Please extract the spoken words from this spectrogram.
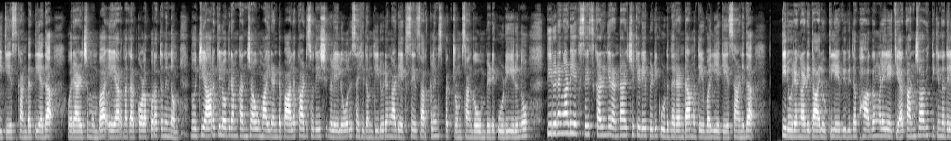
ഈ കേസ് കണ്ടെത്തിയത്. ഒരാഴ്ച മുമ്പ് എ ആർ നഗർ കൊളപ്പുറത്ത് നിന്നും നൂറ്റിയാറ് കിലോഗ്രാം കഞ്ചാവുമായി രണ്ട് പാലക്കാട് സ്വദേശികളെ ലോറി സഹിതം തിരൂരങ്ങാടി എക്സൈസ് സർക്കിൾ ഇൻസ്പെക്ടറും സംഘവും പിടികൂടിയിരുന്നു. തിരൂരങ്ങാടി എക്സൈസ് കഴിഞ്ഞ രണ്ടാഴ്ചക്കിടെ പിടികൂടുന്ന രണ്ടാമത്തെ വലിയ കേസാണിത്. തിരൂരങ്ങാടി താലൂക്കിലെ വിവിധ ഭാഗങ്ങളിലേക്ക് കഞ്ചാവ് എത്തിക്കുന്നതിൽ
